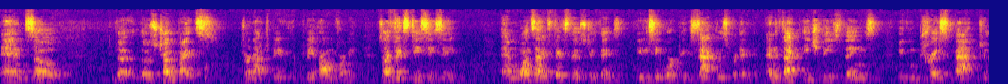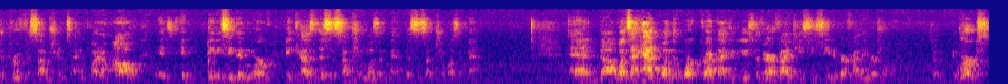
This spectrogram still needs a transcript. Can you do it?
And so the, those chunk bytes turn out to be, to be a problem for me. So I fixed TCC, and once I fixed those two things, DDC worked exactly as predicted. And in fact, each of these things you can trace back to the proof assumptions and point out, oh, it's, it, DDC didn't work because this assumption wasn't met, this assumption wasn't met. And uh, once I had one that worked correct, I could use the verified TCC to verify the original one. So it works.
